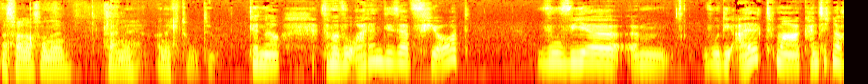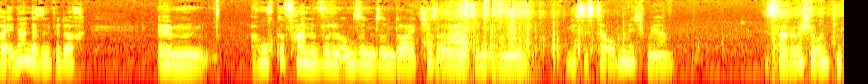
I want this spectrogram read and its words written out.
Das war noch so eine kleine Anekdote. Genau. Sag mal, wo war denn dieser Fjord, wo wir, ähm, wo die Altmar, kannst du dich noch erinnern? Da sind wir doch ähm, hochgefahren und dann oben so ein, so ein deutsches oder so ein, so ein, es ist da oben nicht mehr. Das war, glaube ich, hier unten.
